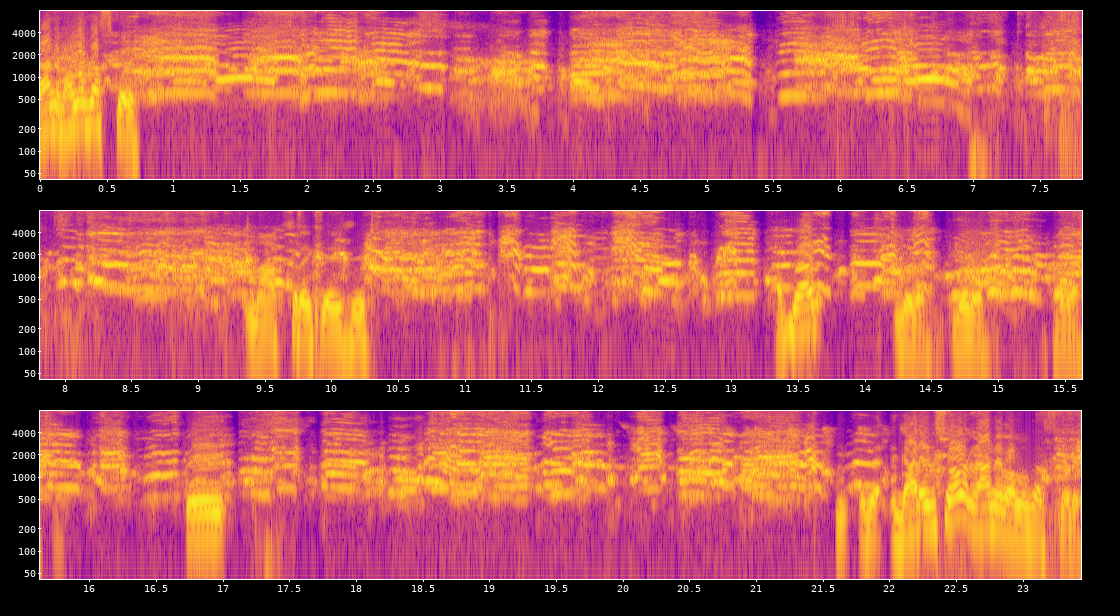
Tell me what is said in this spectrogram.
রানে ভালো কাজ করে। মাস্ক রেখে আইছি। আপনার ধরো ধরো ধরো। এই গাড়ির সহ রানে ভালো কাজ করে।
